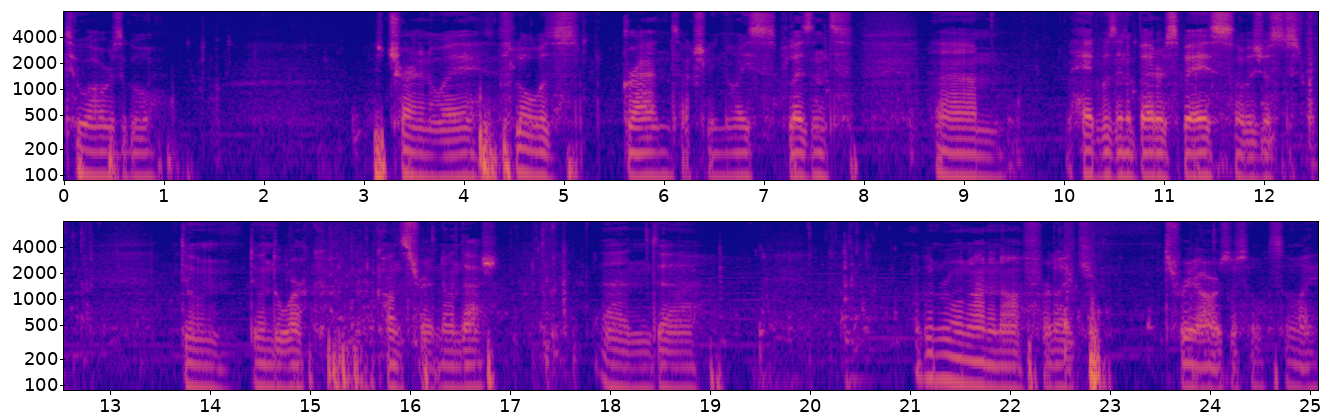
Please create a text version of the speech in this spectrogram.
Two hours ago, churning away. The flow was grand, actually nice, pleasant. Um, head was in a better space. I was just doing doing the work, concentrating on that, and uh, I've been rolling on and off for like three hours or so. So I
